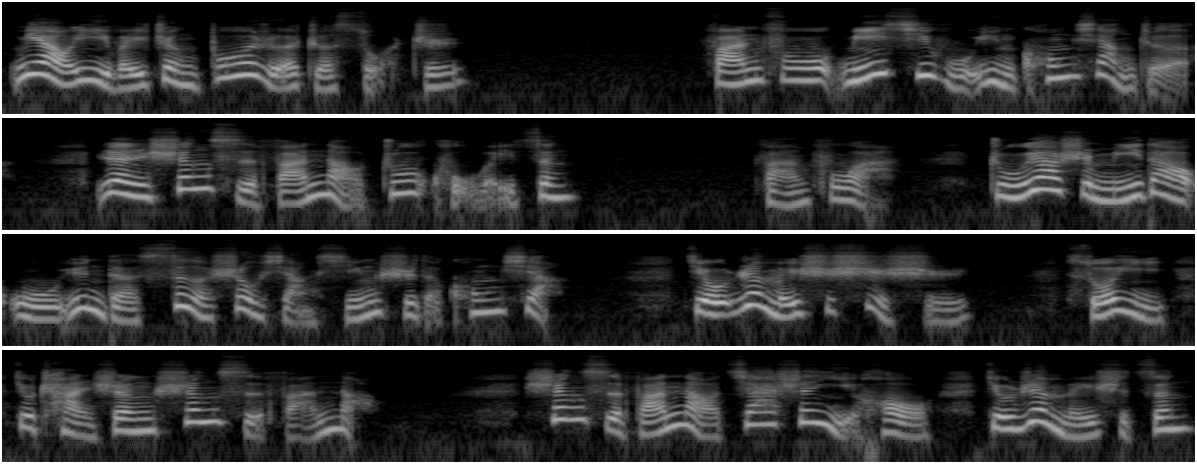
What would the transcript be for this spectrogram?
妙义为正般若者所知。凡夫迷其五蕴空相者，任生死烦恼诸苦为增。凡夫啊！主要是迷到五蕴的色受想行识的空相，就认为是事实，所以就产生生死烦恼。生死烦恼加深以后，就认为是增，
